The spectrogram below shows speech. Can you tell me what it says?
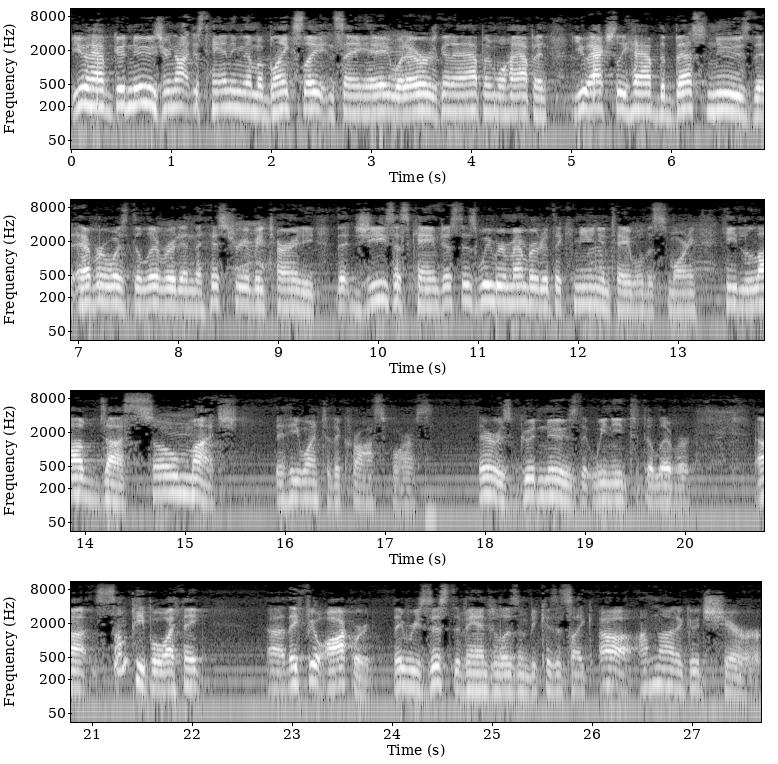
You have good news. You're not just handing them a blank slate and saying, hey, whatever is going to happen will happen. You actually have the best news that ever was delivered in the history of eternity that Jesus came, just as we remembered at the communion table this morning. He loved us so much that he went to the cross for us. There is good news that we need to deliver. Uh, some people, I think, uh, they feel awkward. They resist evangelism because it's like, oh, I'm not a good sharer,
